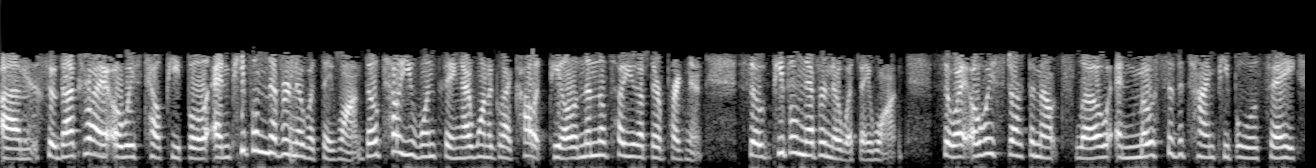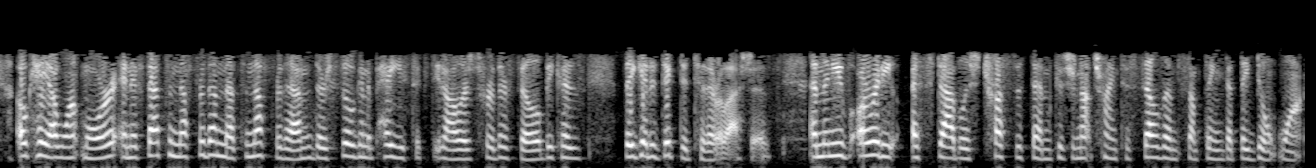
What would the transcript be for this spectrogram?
Um, yeah. So that's why I always tell people, and people never know what they want. They'll tell you one thing, I want a glycolic peel, and then they'll tell you that they're pregnant. So people never know what they want. So I always start them out slow, and most of the time people will say, okay, I want more, and if that's enough for them, that's enough for them. They're still going to pay you $60 for their fill because they get addicted to their lashes. And then you've already established trust with them because you're not trying to sell them something that they don't want.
